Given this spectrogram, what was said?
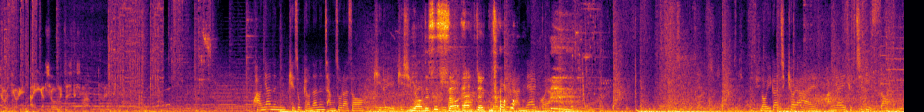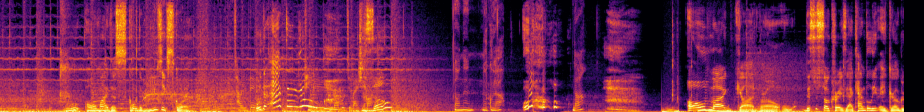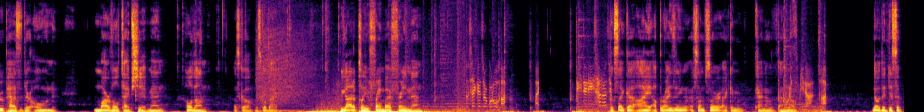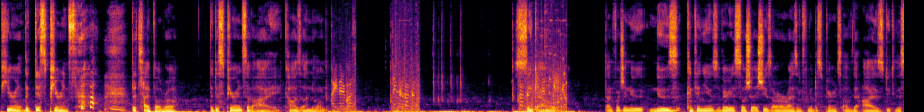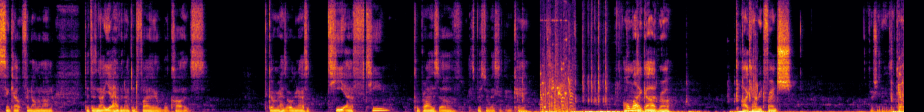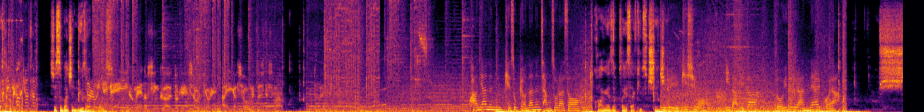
광야는 계속 변하는 장소라서 길을 잃기 쉬워. Yo, this is 이 so 나비가 epic, bro. 너희들을 안내할 거야. 너희가 지켜야 할 광야의 규칙이 있어. Ooh, oh my, the score, the music score. 절대로 Oh, the acting, yo! 뒤를 돌아보지 말 것. Giselle? 너는 누구야? 나? Oh my god, bro. This is so crazy. I can't believe a girl group has their own Marvel type shit, man. Hold on. Let's go. Let's go back. We gotta play frame by frame, man. 세계적으로 아, 아이들이 사라지고 Looks like a eye uprising of some sort. I can kind of, I don't know. No, the disappearance, the disappearance, the typo, bro. The disappearance of I, cause unknown. Sink out. The unfortunate news continues. Various social issues are arising from the disappearance of the eyes due to the sink out phenomenon that does not yet have an identifiable cause. The government has organized a TF team comprised of espresso Mexican, okay? Oh my god, bro. Oh, I can't read French. French news, okay. It's just a bunch of news articles. 광야는 계속 변하는 장소라서 is a place that keeps changing. 길을 잃기 쉬워. 이 나비가 너희들을 안내할 거야.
